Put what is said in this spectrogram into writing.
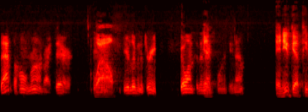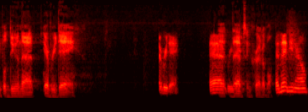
that's a home run right there. Wow, and you're living a dream. Go on to the yeah. next one. You know. And you've got people doing that every day. Every day. Every that, that's day. incredible. And then, you know,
